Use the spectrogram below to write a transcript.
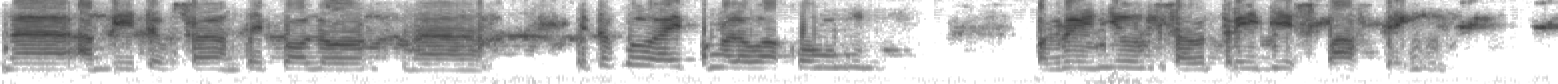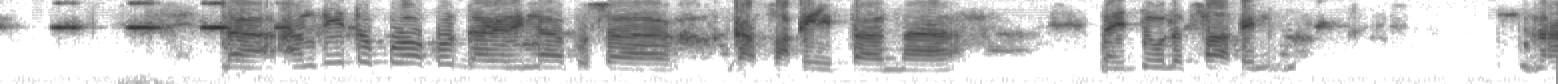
na andito sa Antipolo na ito po ay pangalawa kong pag-renew sa 3 days fasting. Na andito po ako dahil nga po sa kasakitan na naitulot sa akin na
